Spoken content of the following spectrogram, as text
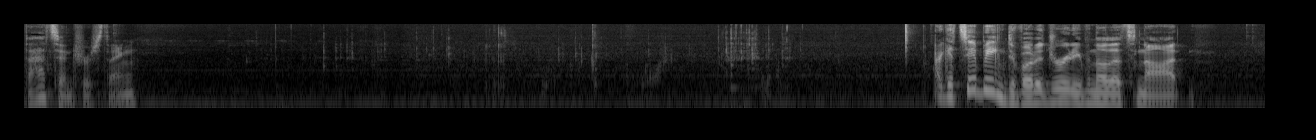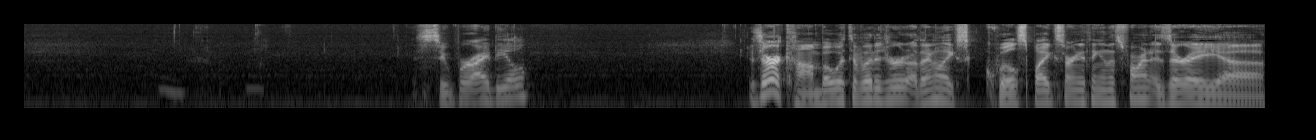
That's interesting. I could see it being Devoted Druid, even though that's not super ideal. Is there a combo with Devoted Druid? Are there any like quill spikes or anything in this format? Is there a uh...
